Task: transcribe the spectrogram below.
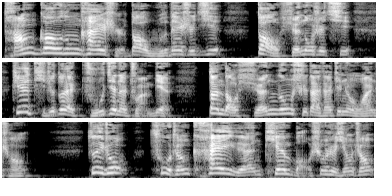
唐高宗开始到武则天时期到玄宗时期，这些体制都在逐渐的转变，但到玄宗时代才真正完成。最终促成开元天宝盛世形成。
